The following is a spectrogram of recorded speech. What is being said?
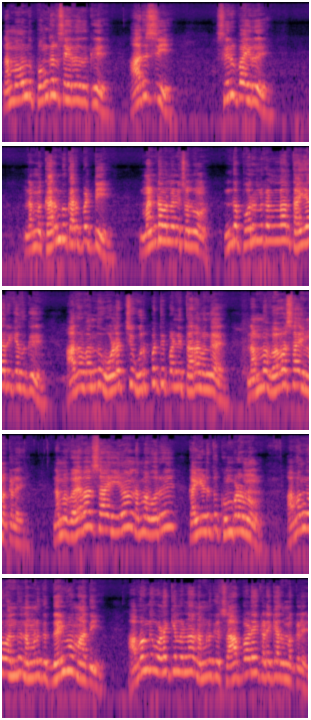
நம்ம வந்து பொங்கல் செய்கிறதுக்கு அரிசி சிறுபயிறு நம்ம கரும்பு கருப்பட்டி மண்டவல்லன்னு சொல்லுவோம். இந்த பொருள்கள்லாம் தயாரிக்கிறதுக்கு அதை வந்து உழைச்சி உற்பத்தி பண்ணி தரவங்க நம்ம விவசாயி மக்களே. நம்ம விவசாயியும் நம்ம ஒரு கையெடுத்து கும்பிடணும். அவங்க வந்து நம்மளுக்கு தெய்வம் மாதிரி. அவங்க உழைக்கலைன்னா நம்மளுக்கு சாப்பாடே கிடைக்காது மக்களே.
